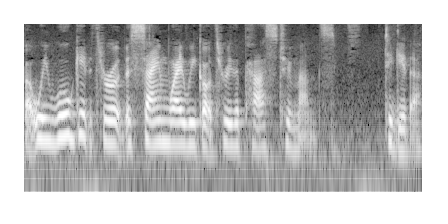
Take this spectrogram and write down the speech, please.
but we will get through it the same way we got through the past two months together.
